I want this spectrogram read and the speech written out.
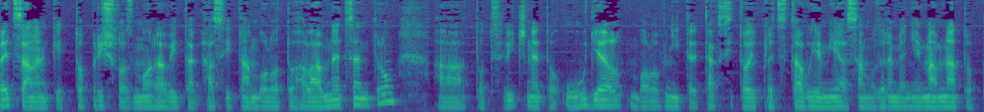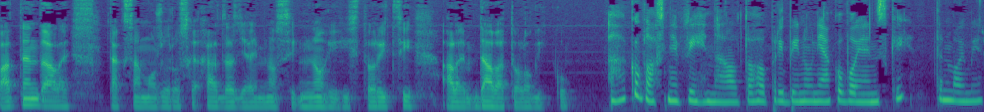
predsa len keď to prišlo z Moravy, tak asi tam bolo to hlavné centrum a to cvičné, to údel bolo v Nitre. Tak si to aj predstavujem ja, samozrejme nemám na to patent, ale tak sa môžu rozchádzať aj mnohí, mnohí historici, ale dáva to logiku. A ako vlastne vyhnal toho Pribinu nejako vojensky, ten Mojmír?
